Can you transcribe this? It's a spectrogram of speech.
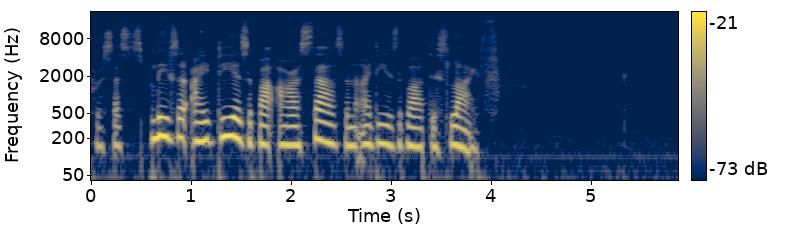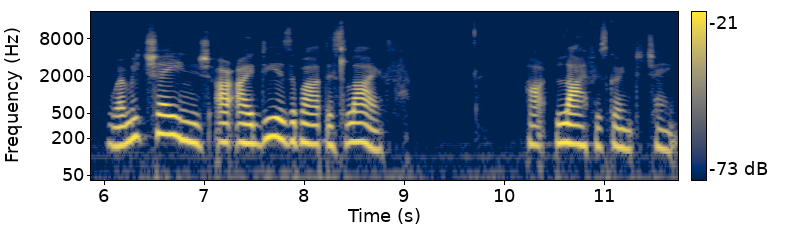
processes. Beliefs are ideas about ourselves and ideas about this life. When we change our ideas about this life, our life is going to change.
